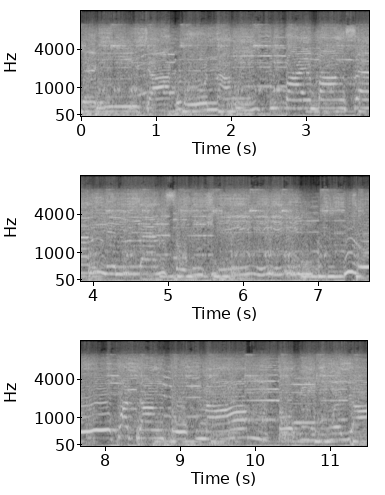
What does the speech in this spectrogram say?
เด็กจากลูหนัง ไปบางแสนลินแลนสุขขีลูกพระจังตกน้ำตกเมื่อยา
